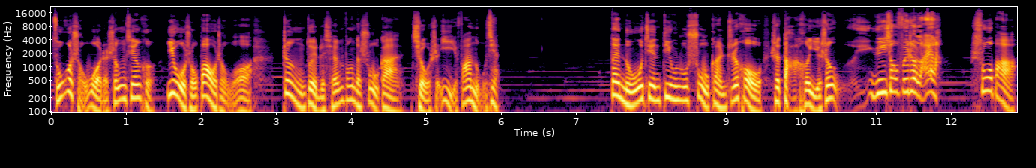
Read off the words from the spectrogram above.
左手握着生仙鹤，右手抱着我。正对着前方的树干，就是一发弩箭。待弩箭钉入树干之后，是大喝一声：“云霄飞车来了！”说罢，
